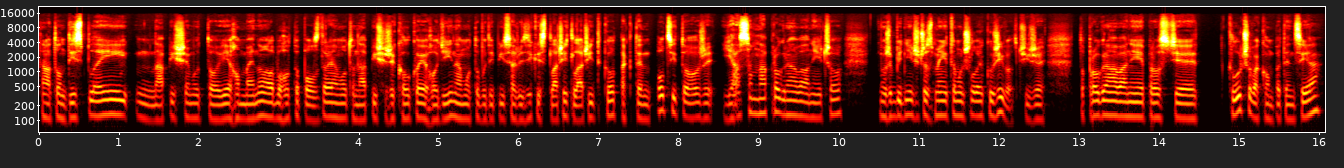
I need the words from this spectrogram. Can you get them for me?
tam na tom displeji napíše mu to jeho meno alebo ho to pozdravia, mu to napíše, že koľko je hodín a mu to bude písať vždy, keď stlačí tlačítko, tak ten pocit toho, že ja som naprogramoval niečo, môže byť niečo, čo zmení tomu človeku život. Čiže to programovanie je proste kľúčová kompetencia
